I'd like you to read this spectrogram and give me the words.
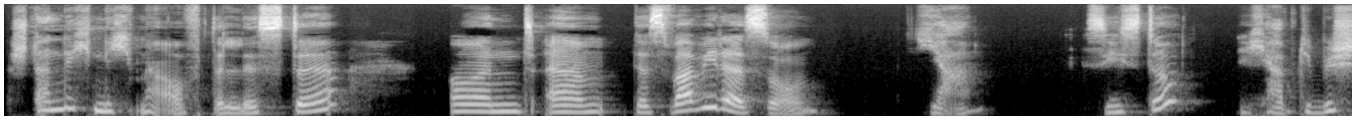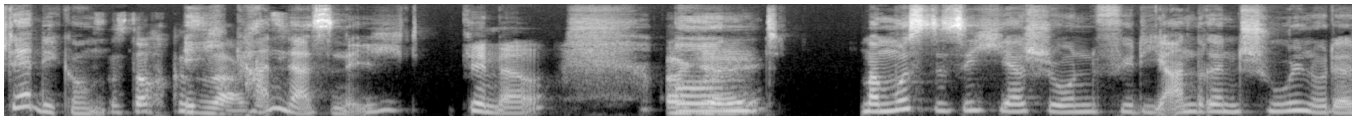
stand ich nicht mehr auf der Liste. Und ähm, das war wieder so. Ja, siehst du, ich habe die Bestätigung. Das ist doch gesagt. Ich kann das nicht. Genau. Okay. Und man musste sich ja schon für die anderen Schulen oder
